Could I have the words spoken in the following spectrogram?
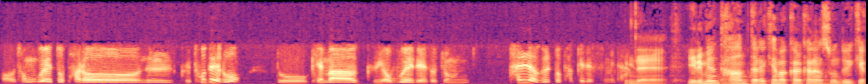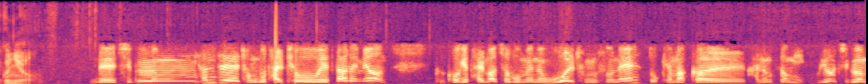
어, 정부의 또 발언을 그 토대로 또 개막 그 여부에 대해서 좀 탄력을 또 받게 됐습니다. 네, 이르면 다음 달에 개막할 가능성도 있겠군요. 네, 지금 현재 정부 발표에 따르면 그 거기에 발맞춰 보면은 5월 중순에 또 개막할 가능성이 있고요. 지금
